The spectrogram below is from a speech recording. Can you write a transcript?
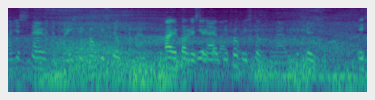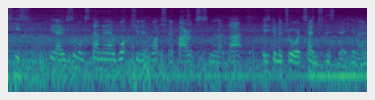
and just staring at the place, we'd probably still come out. Oh, you probably still you know, come you'd out. probably still come out because it's, it's you know, someone standing there watching it, watching a barracks or something like that is going to draw attention, isn't it? You know.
